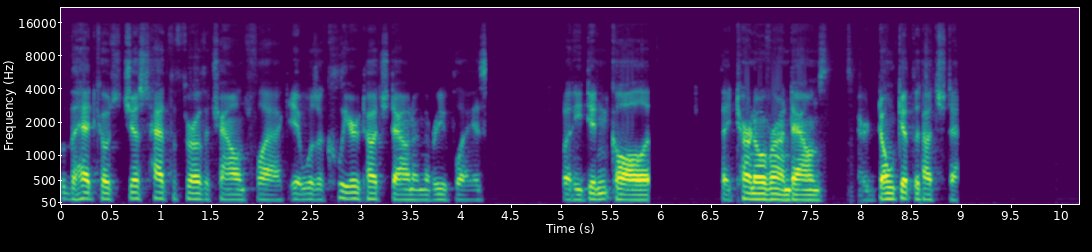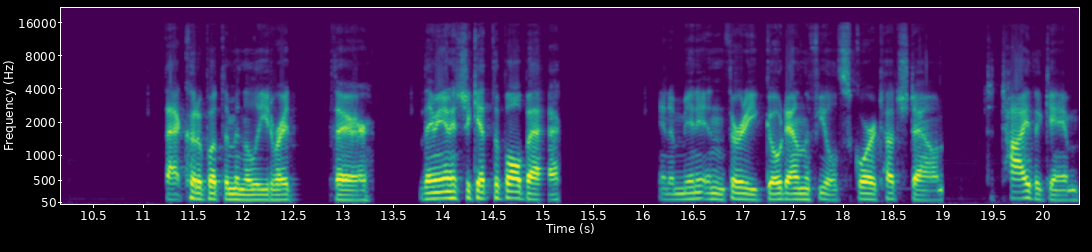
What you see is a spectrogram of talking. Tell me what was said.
the head coach just had to throw the challenge flag. It was a clear touchdown in the replays, but he didn't call it. They turn over on downs there, don't get the touchdown. That could have put them in the lead right there. They managed to get the ball back in a minute and 30, go down the field, score a touchdown to tie the game,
